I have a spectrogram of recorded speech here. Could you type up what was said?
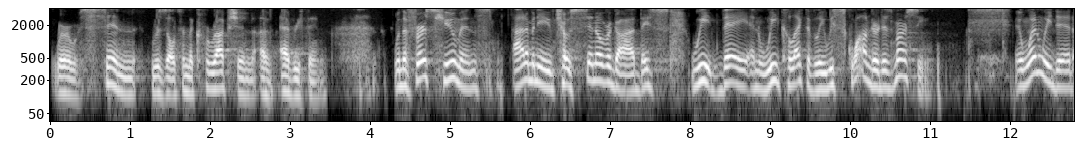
where sin results in the corruption of everything. When the first humans, Adam and Eve, chose sin over God, they, we, they and we collectively, we squandered his mercy. And when we did,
